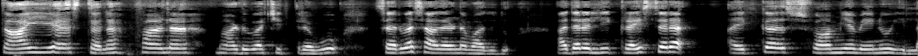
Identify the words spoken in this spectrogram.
ತಾಯಿಯ ಸ್ತನಪಾನ ಮಾಡುವ ಚಿತ್ರವು ಸರ್ವಸಾಧಾರಣವಾದುದು. ಅದರಲ್ಲಿ ಕ್ರೈಸ್ತರ ಐಕಸ್ವಾಮ್ಯವೇನೂ ಇಲ್ಲ.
